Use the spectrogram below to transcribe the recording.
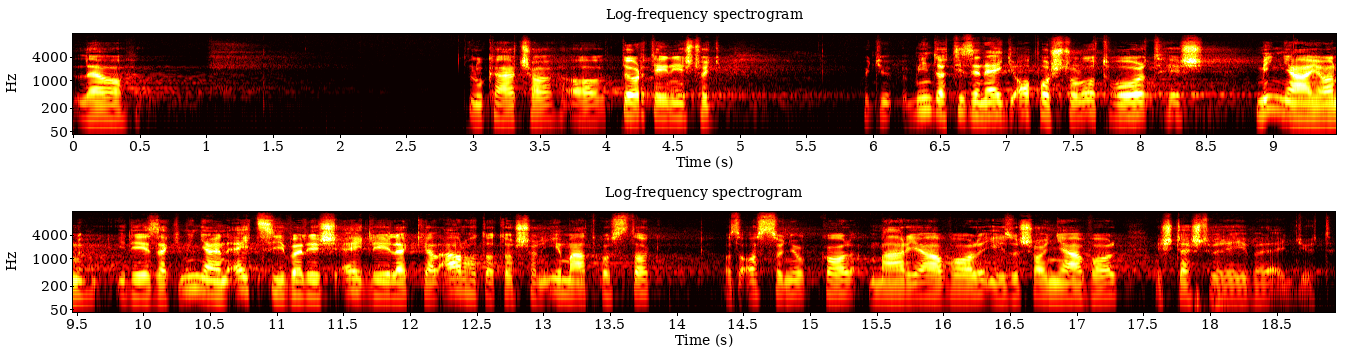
le a Lukács a, a történést, hogy, hogy mind a tizenegy apostol ott volt, és minnyáján, idézek, minnyáján egy szívvel és egy lélekkel álhatatosan imádkoztak az asszonyokkal, Máriával, Jézus anyjával és testvéreivel együtt.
